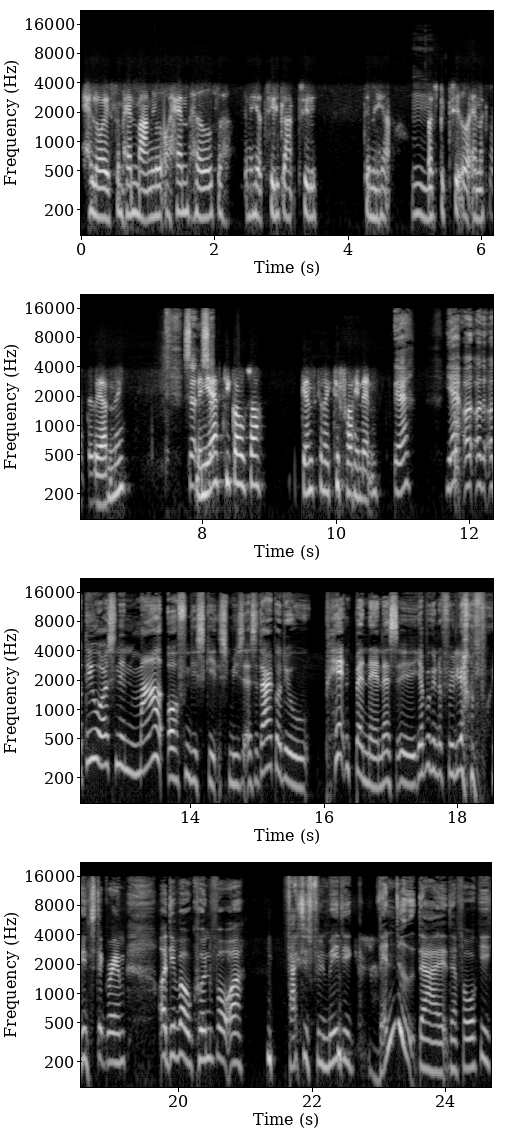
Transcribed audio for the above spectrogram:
halløj, som han manglede, og han havde så den her tilgang til den her mm. respekterede og anerkendte verden. Ikke? Så, Men ja, så... de går så ganske rigtigt fra hinanden. Ja, ja og, og, og det er jo også sådan en meget offentlig skilsmisse. Altså der går det jo pænt bananas. Øh, jeg begyndte at følge ham på Instagram, og det var jo kun for at faktisk følge med i det vanvid, der, der foregik.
